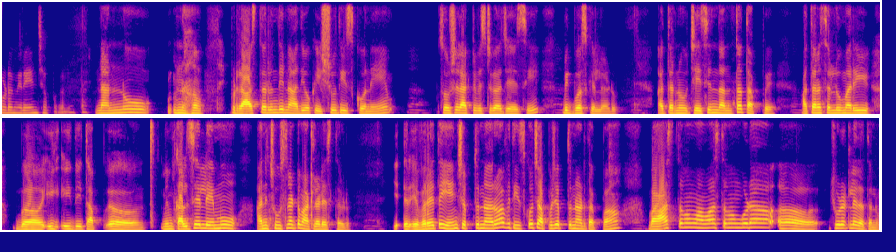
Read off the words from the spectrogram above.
కూడా మీరు ఏం చెప్పగలుగుతారు? నన్ను ఇప్పుడు రాస్తారుంది నాది ఒక ఇష్యూ తీసుకొని సోషల్ యాక్టివిస్ట్గా చేసి బిగ్ బాస్కి వెళ్ళాడు. అతను చేసిందంతా తప్పే. అతను అసలు మరి ఇది తప్ప మేము కలిసే లేము అని చూసినట్టు మాట్లాడేస్తాడు. ఎవరైతే ఏం చెప్తున్నారో అవి తీసుకొచ్చి అప్పు చెప్తున్నాడు తప్ప వాస్తవం అవాస్తవం కూడా చూడట్లేదు అతను.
